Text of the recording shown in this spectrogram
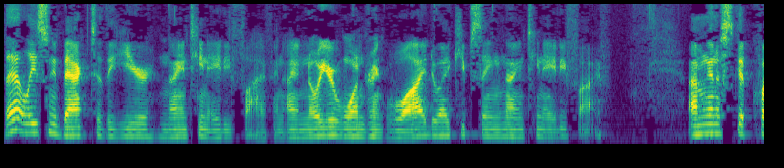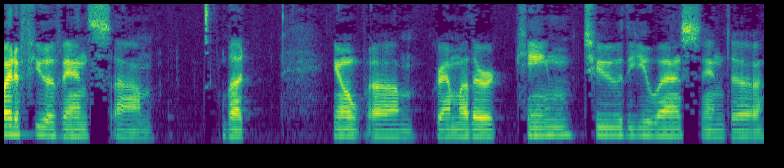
that leads me back to the year 1985. And I know you're wondering, why do I keep saying 1985? I'm going to skip quite a few events, um, but, you know, um, grandmother came to the U.S., and, uh,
